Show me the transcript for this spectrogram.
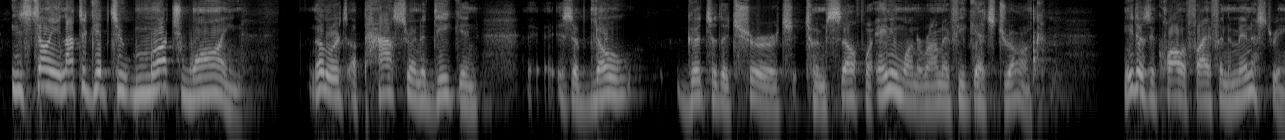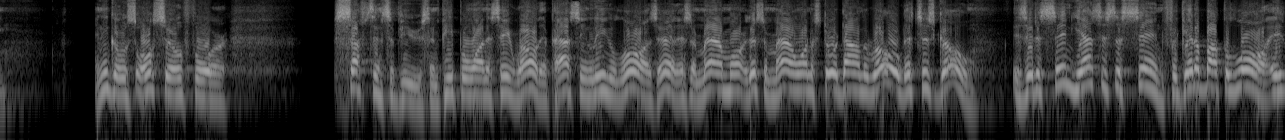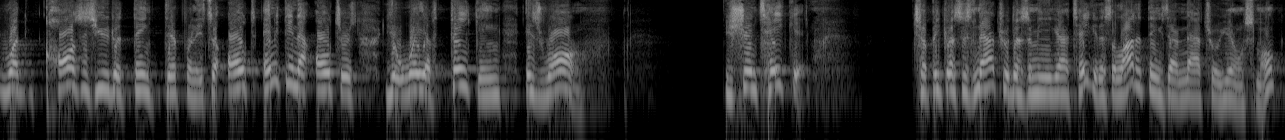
he's telling you not to give too much wine. In other words, a pastor and a deacon is of no good to the church, to himself, or anyone around if he gets drunk. He doesn't qualify for the ministry. And it goes also for substance abuse. And people want to say, well, they're passing legal laws. Yeah, there's a marijuana, there's a marijuana store down the road. Let's just go. Is it a sin? Yes, it's a sin. Forget about the law. What causes you to think different? It's alt- anything that alters your way of thinking is wrong. You shouldn't take it. Just because it's natural doesn't mean you got to take it. There's a lot of things that are natural you don't smoke.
